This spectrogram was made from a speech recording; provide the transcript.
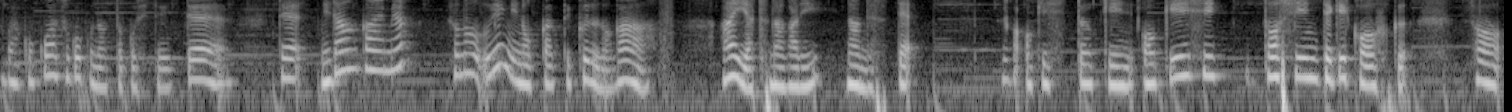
だからここはすごく納得していてで2段階目その上に乗っかってくるのが愛やつながりなんですって。それがオキシトキンオキシトシン的幸福。そう。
